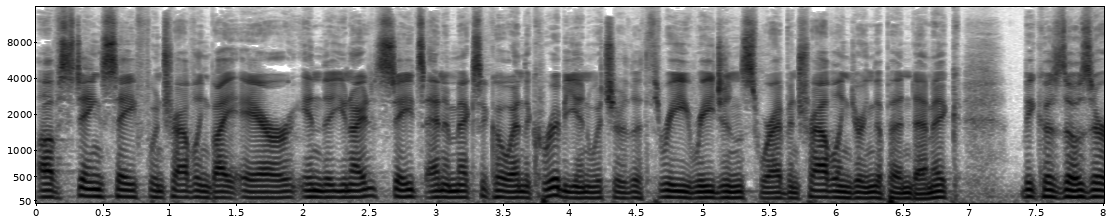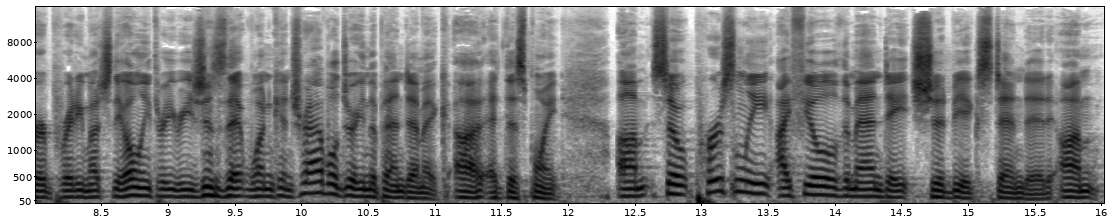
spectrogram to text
of staying safe when traveling by air in the United States and in Mexico and the Caribbean, which are the three regions where I've been traveling during the pandemic because those are pretty much the only three regions that one can travel during the pandemic uh, at this point. Um, so, personally, I feel the mandate should be extended. Um,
